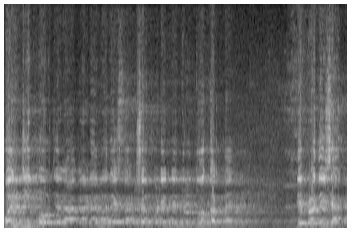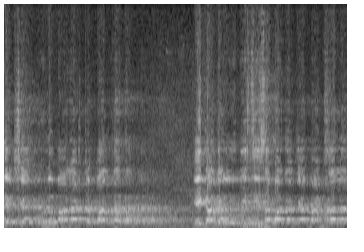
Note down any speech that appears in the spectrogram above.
वंचित बहुजन आघाडीमध्ये सक्षमपणे नेतृत्व करतायत. ते प्रदेशाध्यक्ष पूर्ण महाराष्ट्र पालतात एखाद्या ओबीसी समाजाच्या माणसाला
